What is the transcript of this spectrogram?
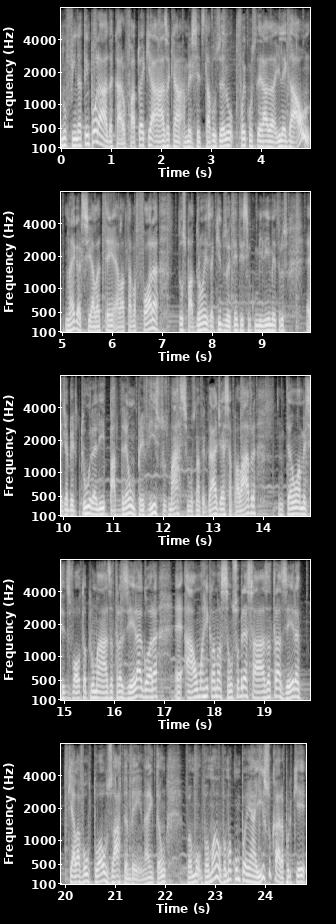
no fim da temporada, cara. O fato é que a asa que a Mercedes estava usando foi considerada ilegal, né, Garcia? Ela, tem, ela tava fora dos padrões aqui, dos 85 milímetros é, de abertura ali, padrão previstos, máximos, na verdade, essa é a palavra. Então a Mercedes volta para uma asa traseira. Agora é, há uma reclamação sobre essa asa traseira que ela voltou a usar também, né? Então vamos, vamos, vamos acompanhar isso, cara, porque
